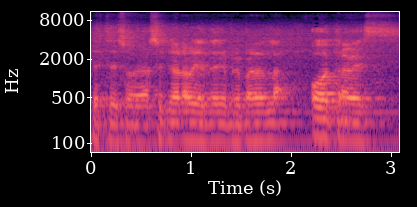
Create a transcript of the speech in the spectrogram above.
de este sobre, así que ahora voy a tener que prepararla otra vez.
